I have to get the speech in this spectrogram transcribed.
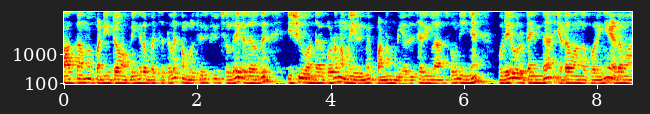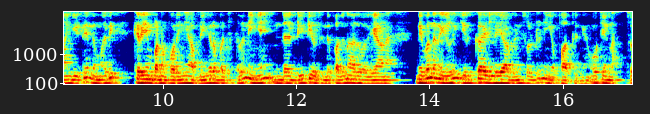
பார்க்காம பண்ணிட்டோம் அப்படிங்கிற பட்சத்தில் கம்பல்சரி ஃப்யூச்சரில் ஏதாவது இஷ்யூ வந்தால் கூட நம்ம எதுவுமே பண்ண முடியாது. சரிங்களா? ஸோ நீங்கள் ஒரே ஒரு டைம் தான் இடம் வாங்க போகிறீங்க இடம் வாங்கிட்டு இந்த மாதிரி கிரையம் பண்ண போகிறீங்க அப்படிங்கிற பட்சத்தில் நீங்கள் இந்த டீட்டெயில்ஸ் இந்த பதினாறு வகையான நிபந்தனைகள் இருக்கா இல்லையா அப்படின்னு சொல்லிட்டு நீங்கள் பார்த்துங்க. ஓகேங்களா? ஸோ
